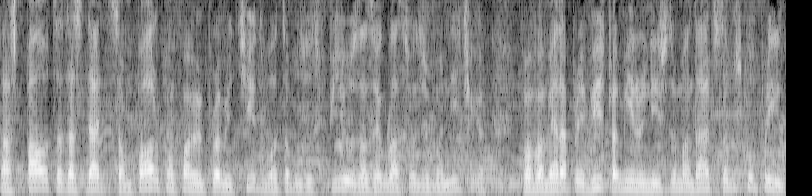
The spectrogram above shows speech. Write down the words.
nas pautas da cidade de São Paulo, conforme prometido, votamos os PIOs, as regulações urbanísticas, conforme era previsto para mim no início do mandato, estamos cumprindo.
